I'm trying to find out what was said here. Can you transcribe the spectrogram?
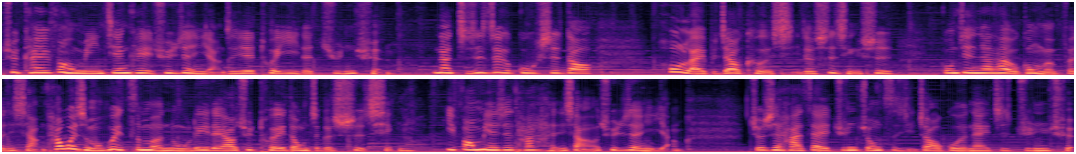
去开放民间可以去认养这些退役的军犬。那只是这个故事到后来比较可惜的事情是，龚建家他有跟我们分享，他为什么会这么努力的要去推动这个事情呢？一方面是他很想要去认养，就是他在军中自己照顾的那只军犬。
